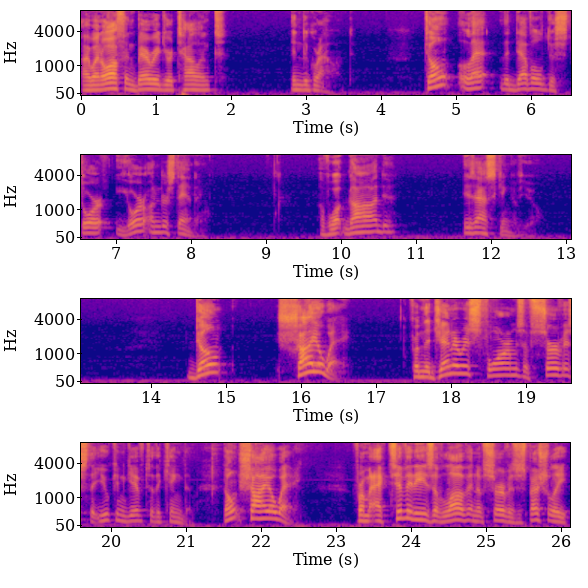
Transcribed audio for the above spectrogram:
I went off and buried your talent in the ground. Don't let the devil distort your understanding of what God is asking of you. Don't shy away from the generous forms of service that you can give to the kingdom. Don't shy away from activities of love and of service, especially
